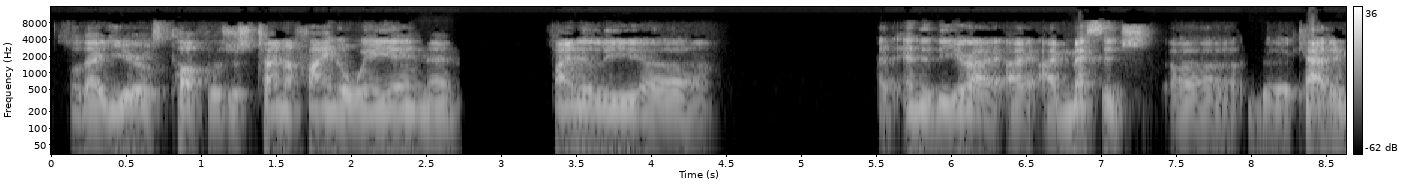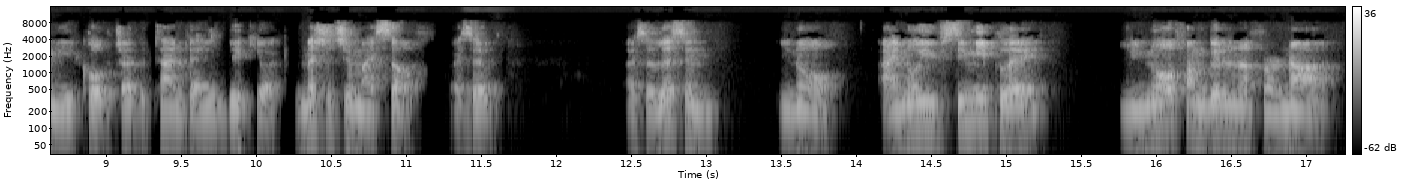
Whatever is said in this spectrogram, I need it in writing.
so that year was tough. It was just trying to find a way in, and finally, uh, at the end of the year, I I, I messaged uh, the academy coach at the time, Danny Dichio. I messaged him myself. I said, I said, listen, you know, I know you've seen me play. You know if I'm good enough or not,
